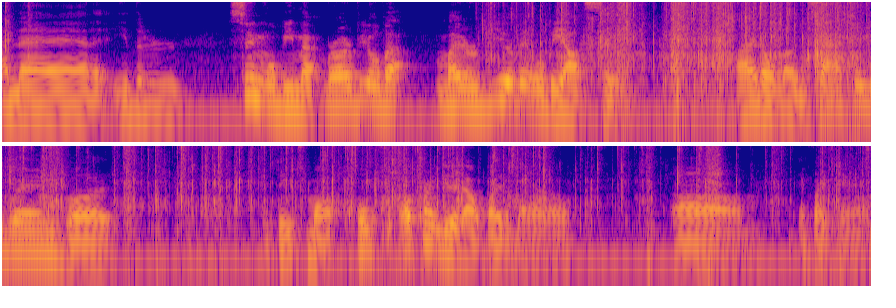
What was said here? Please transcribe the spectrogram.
And then either soon will be my, my review of it. My review of it will be out soon. I don't know exactly when, but I think tomorrow. Hopefully, I'll try and get it out by tomorrow, um, if I can.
